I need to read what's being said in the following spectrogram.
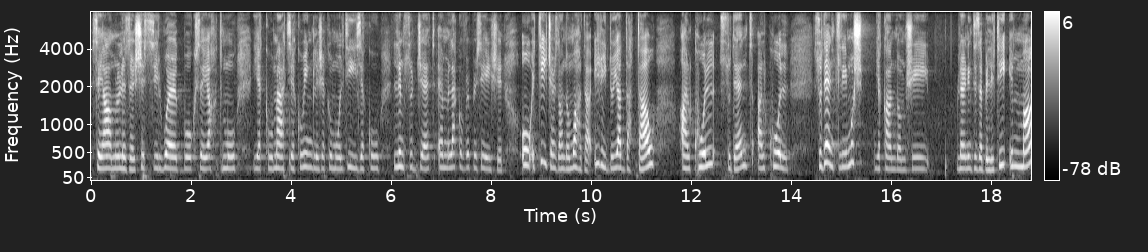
se jagħmlu l-eżerċizzji, l-workbook, se jaħdmu, jekk hu Maths, jekk hu English, jekk hu Maltese, jekk hu l-im suġġett, hemm lack of appreciation. U t-teachers għandhom waħda, jridu jadattaw għal kull student, għal kull student li mhux jekk għandhom xi learning disability imma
